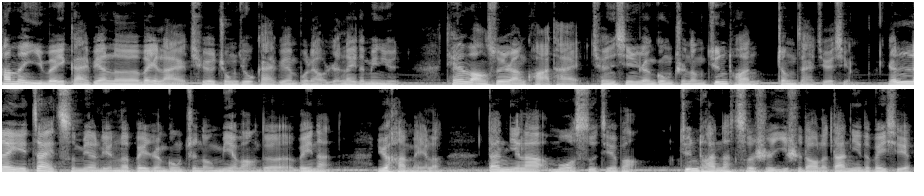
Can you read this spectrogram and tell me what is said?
他们以为改变了未来，却终究改变不了人类的命运。天网虽然垮台，全新人工智能军团正在觉醒，人类再次面临了被人工智能灭亡的危难。约翰没了，丹尼拉·莫斯接棒。军团呢，此时意识到了丹尼的威胁，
